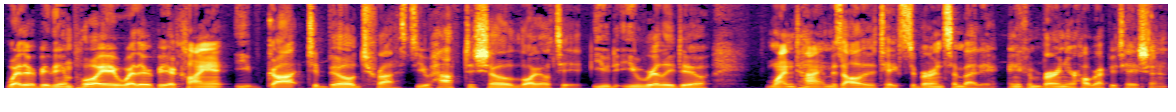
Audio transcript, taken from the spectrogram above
Whether it be the employee, whether it be a client, you've got to build trust. You have to show loyalty. You you really do. One time is all it takes to burn somebody, and you can burn your whole reputation.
